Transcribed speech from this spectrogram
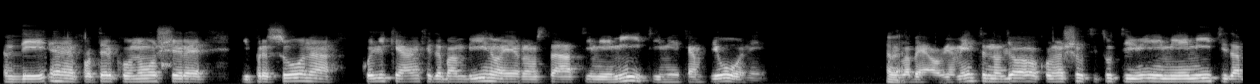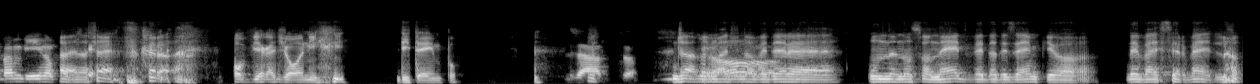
di eh, poter conoscere di persona quelli che anche da bambino erano stati i miei miti, i miei campioni. Vabbè. vabbè, ovviamente non li ho conosciuti tutti i miei miti da bambino. Perché... Vabbè, certo, però... Ovvie ragioni di tempo. Esatto. Già, però... mi immagino vedere un, non so, Nedved ad esempio, deve essere bello.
